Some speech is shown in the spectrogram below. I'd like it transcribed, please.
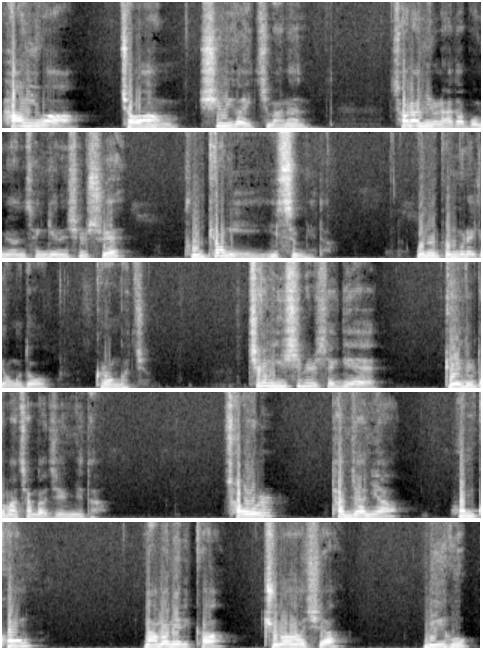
항의와 저항, 시위가 있지만은 선한 일을 하다 보면 생기는 실수에 불평이 있습니다. 오늘 본문의 경우도 그런 거죠. 지금 21세기의 교회들도 마찬가지입니다. 서울, 탄자니아, 홍콩, 남아메리카, 중앙아시아, 미국,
